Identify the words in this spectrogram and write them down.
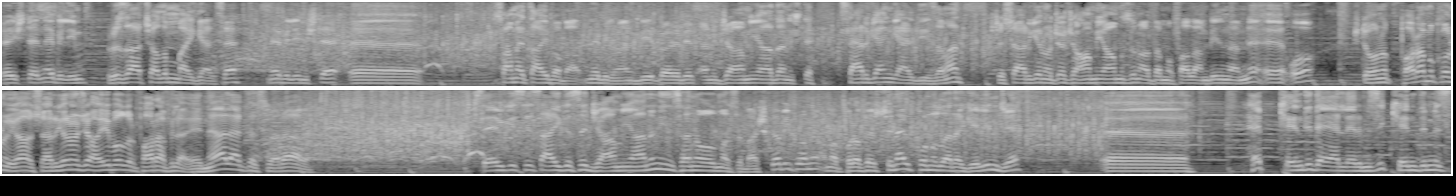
E işte ne bileyim Rıza Çalınbay gelse ne bileyim işte eee Samet Aybaba ne bileyim hani bir böyle bir hani camiadan işte Sergen geldiği zaman işte Sergen Hoca camiamızın adamı falan bilmem ne e, o işte onu para mı konu ya Sergen Hoca ayıp olur para filan e, ne alakası var abi Sevgisi, saygısı, camianın insanı olması başka bir konu ama profesyonel konulara gelince eee, hep kendi değerlerimizi kendimiz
